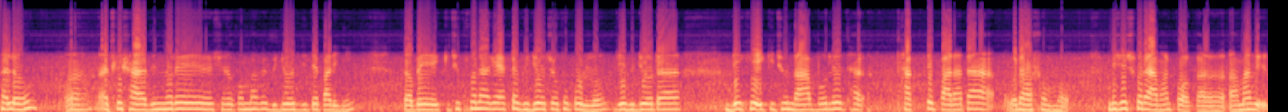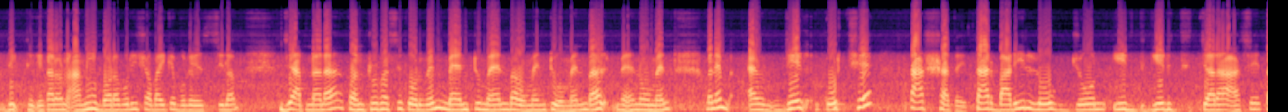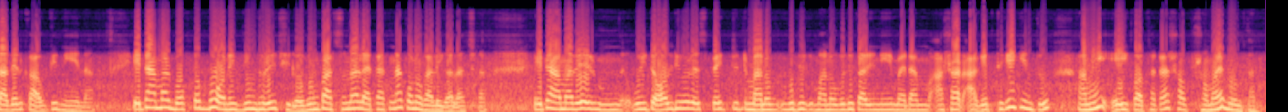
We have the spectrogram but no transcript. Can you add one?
Hello আজকে সারাদিন ধরে সেরকমভাবে ভিডিও দিতে পারিনি। তবে কিছুক্ষণ আগে একটা ভিডিও চোখে পড়ল। যে ভিডিওটা দেখে কিছু না বলে থাকতে পারাটা মানে অসম্ভব। বিশেষ করে আমার আমার দিক থেকে। কারণ আমি বরাবরই সবাইকে বলে এসেছিলাম যে আপনারা কন্ট্রোভার্সি করবেন ম্যান টু ম্যান বা ওমেন টু ওমেন বা ম্যান ওমেন মানে যে করছে তার সাথে, তার বাড়ির লোকজন, ইর্দ গির্দ যারা আছে, তাদের কাউকে নিয়ে না। এটা আমার বক্তব্য অনেক দিন ধরেই ছিল এবং পার্সোনাল অ্যাটাক না, কোনো গালিগালাজ না। এটা আমাদের উইথ অল ডিউ রেসপেক্টেড মানবাধি মানবাধিকারিণী ম্যাডাম আসার আগের থেকেই কিন্তু আমি এই কথাটা সব সময় বলতাম।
